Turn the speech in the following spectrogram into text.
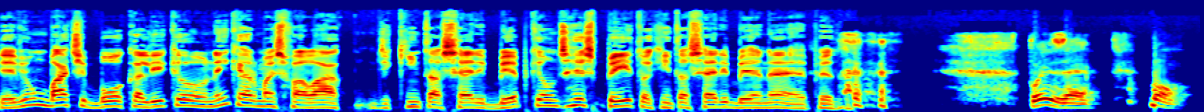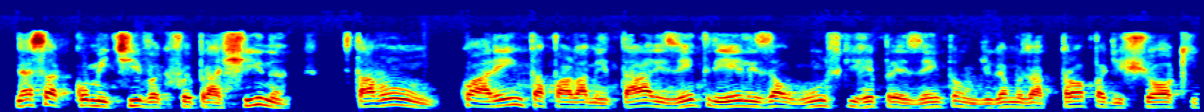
Teve um bate-boca ali que eu nem quero mais falar de quinta série B, porque é um desrespeito à quinta série B, né, Pedro? pois é. Bom, nessa comitiva que foi para a China, estavam 40 parlamentares, entre eles alguns que representam, digamos, a tropa de choque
